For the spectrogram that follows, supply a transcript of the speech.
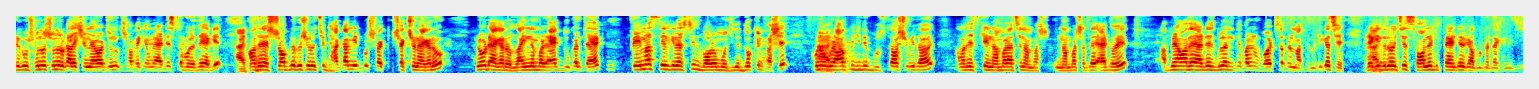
এরকম সুন্দর সুন্দর কালেকশন নেওয়ার জন্য সবাইকে আমরা অ্যাড্রেসটা বলে দিই আগে আচ্ছা। আমাদের শপ লোকেশন হচ্ছে ঢাকা মিরপুর সেকশন এগারো রোড এগারো লাইন নাম্বার এক দোকানটা এক ফেমাস সিল্ক ইন্ডাস্ট্রিজ বড় মসজিদের দক্ষিণ পাশে কোনো আচ্ছা। গ্রাহককে যদি বুঝতে অসুবিধা হয় আমাদের স্ক্রিন নাম্বার আছে নাম্বার নাম্বার সাথে অ্যাড হয়ে আপনি আমাদের অ্যাড্রেসগুলো নিতে পারেন হোয়াটসঅ্যাপের মাধ্যমে ঠিক আছে এটা কিন্তু আচ্ছা। রয়েছে সলিড প্যান্টের কাপড়টা দেখেন এই যে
